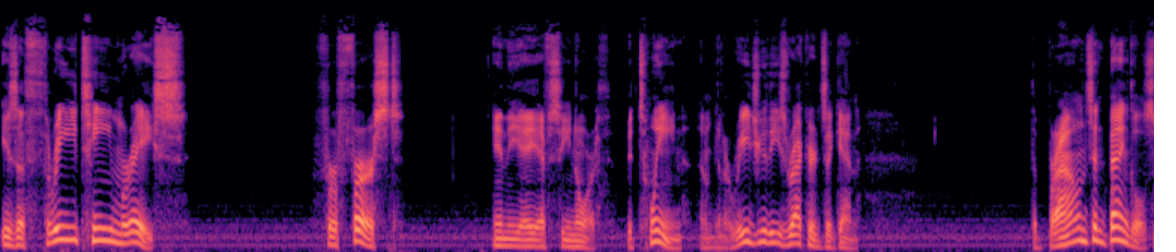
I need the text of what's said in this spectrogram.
is a three team race for first in the AFC North between, I'm going to read you these records again. The Browns and Bengals,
